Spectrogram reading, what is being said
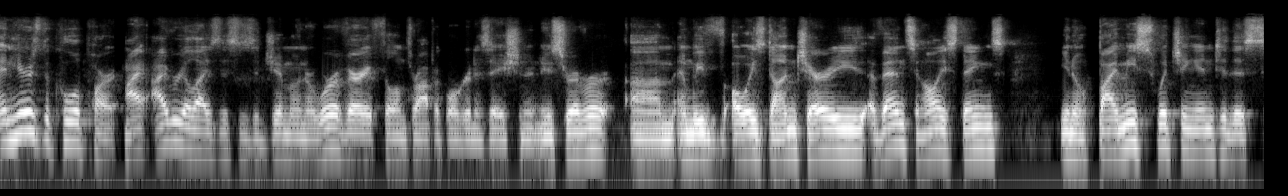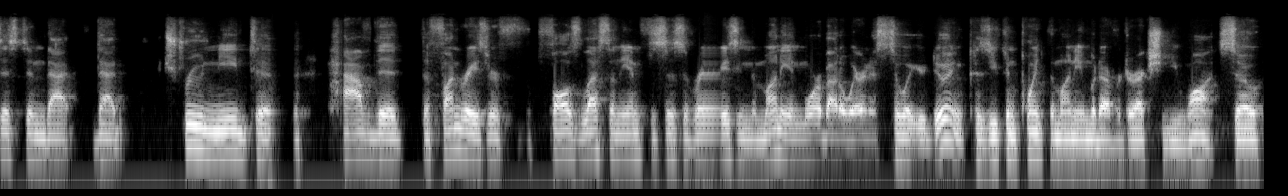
And here's the cool part. I, I realize this is a gym owner. We're a very philanthropic organization at Neuse River, um, and we've always done charity events and all these things. You know, by me switching into this system, that that true need to have the the fundraiser falls less on the emphasis of raising the money and more about awareness to what you're doing because you can point the money in whatever direction you want. So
